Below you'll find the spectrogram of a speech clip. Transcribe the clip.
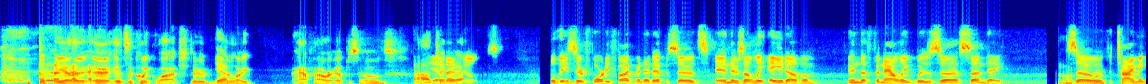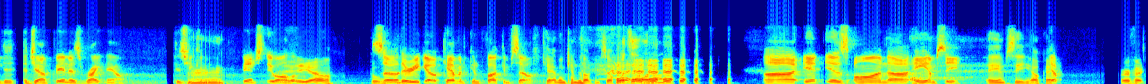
Yeah, they're, they're, it's a quick watch. They're Yeah. they're like half hour episodes. I'll yeah, check that it out. helps. Well, these are 45 minute episodes, and there's only eight of them, and the finale was uh, Sunday. So the timing to jump in is right now, because you can All right. binge through all There of you them. go. Cool. So there you go. Kevin can fuck himself. Kevin can fuck himself. What's that one on? Uh, it is on uh, AMC. AMC. Okay. Yep. Perfect.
